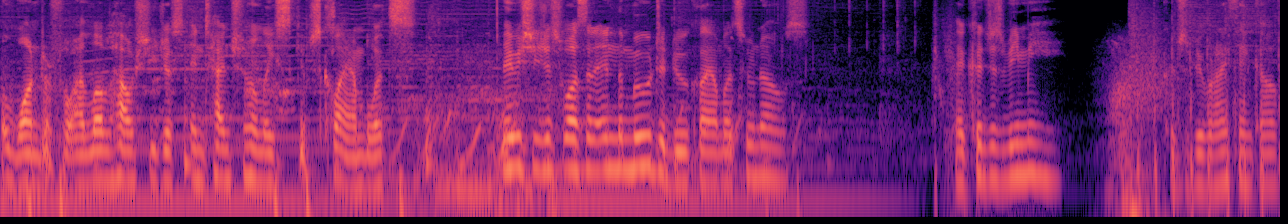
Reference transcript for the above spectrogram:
Wonderful. I love how she just intentionally skips Clam Blitz. Maybe she just wasn't in the mood to do Clam Blitz. Who knows? It could just be me. Could just be what I think of.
